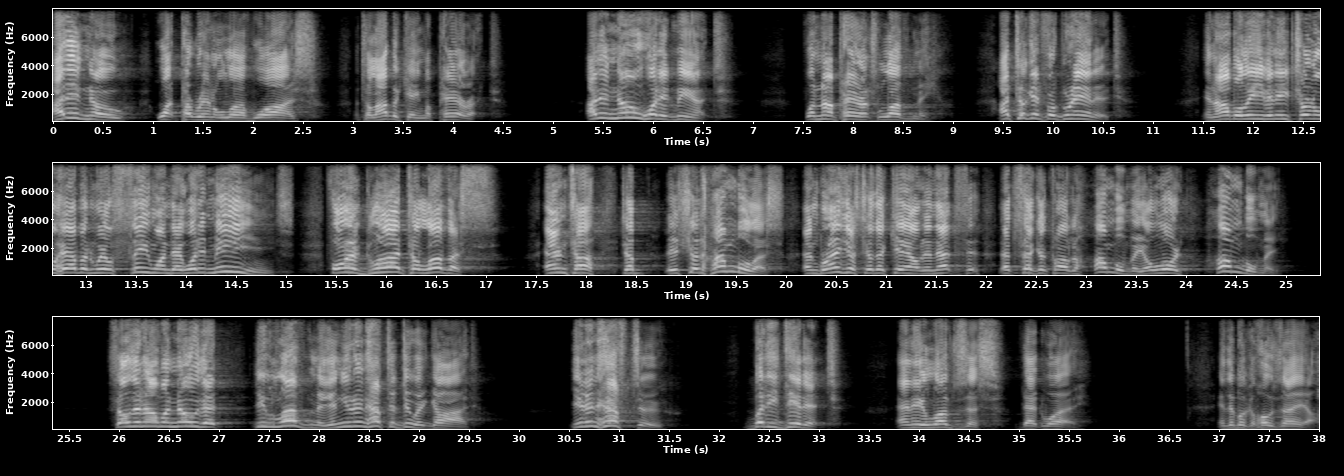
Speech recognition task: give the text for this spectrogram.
I didn't know what parental love was until I became a parent. I didn't know what it meant when my parents loved me. I took it for granted. And I believe in eternal heaven we'll see one day what it means for a God to love us and to, to it should humble us and bring us to the count. And that, that second call to humble me. Oh Lord, humble me. So that I'm going to know that you loved me and you didn't have to do it, God. You didn't have to. But He did it. And He loves us that way. In the book of Hosea,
